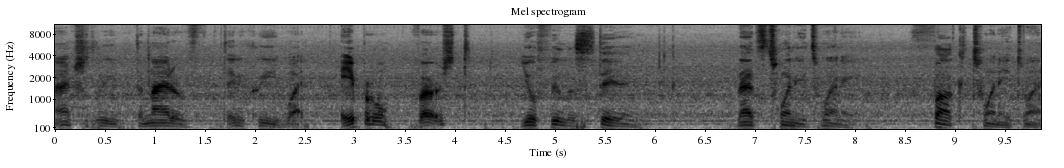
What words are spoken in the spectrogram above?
actually the night of technically what, April 1st, you'll feel a sting. That's 2020. Fuck 2020.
